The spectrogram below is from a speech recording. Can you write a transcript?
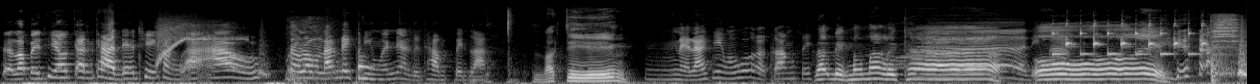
เดี๋ยวเราไปเที่ยวกันค่ะเดททริปของเราตกลงรักเด็กจริงไหมเนี่ยหรือทำเป็นรัก รักจริงอืม ไหนรักจริงมาพูดกับกล้องสิ รักเด็กมาก ๆ เลยค่ะ เออดีมาก โอ้ย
